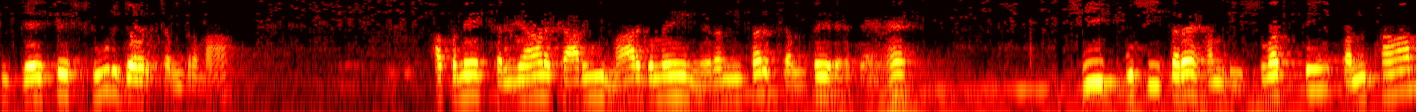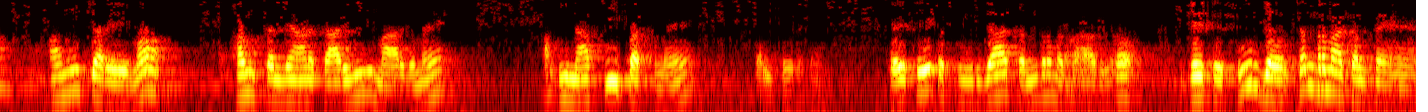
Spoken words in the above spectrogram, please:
कि जैसे सूर्य और चंद्रमा अपने कल्याणकारी मार्ग में निरंतर चलते रहते हैं ठीक उसी तरह हम भी स्वस्ति पंथाम अनुचरेम। हम कल्याणकारी मार्ग में, अविनाशी पथ में चलते रहे। जैसे तो सूर्या चंद्रमा जैसे सूर्य और चंद्रमा चलते हैं,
